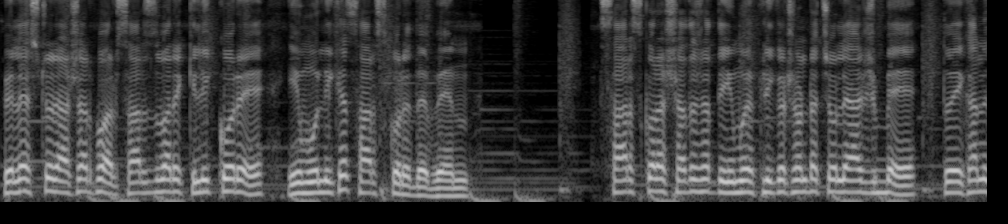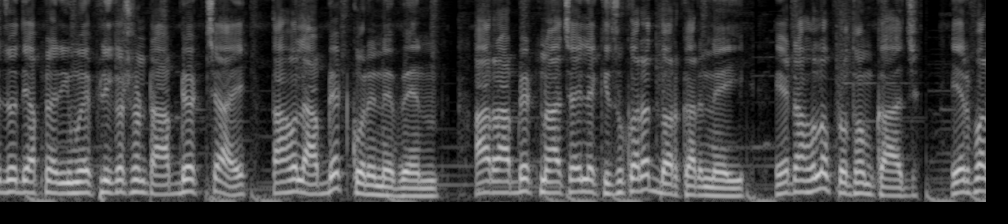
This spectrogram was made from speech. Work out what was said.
প্লে স্টোরে আসার পর সার্চ বারে ক্লিক করে ইমো লিখে সার্চ করে দেবেন। সার্চ করার সাথে সাথে ইমো অ্যাপ্লিকেশনটা চলে আসবে। তো এখানে যদি আপনার ইমো অ্যাপ্লিকেশনটা আপডেট চায়, তাহলে আপডেট করে নেবেন। আর আপডেট না চাইলে কিছু করার দরকার নেই। এটা হলো প্রথম কাজ। এরপর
